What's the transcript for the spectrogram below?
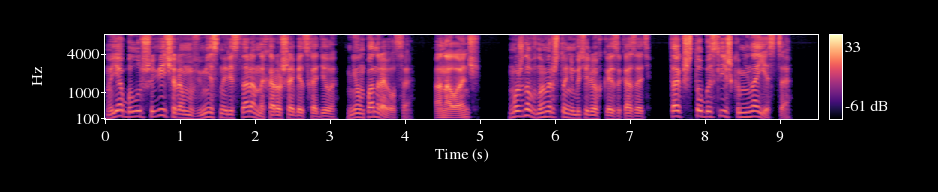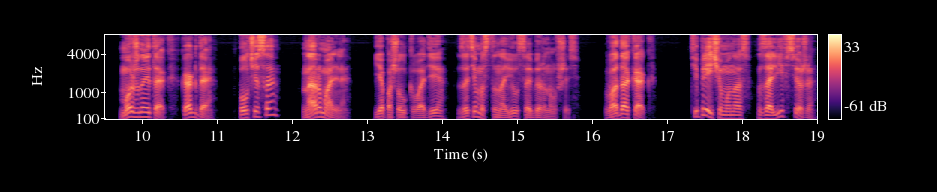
но я бы лучше вечером в местный ресторан на хороший обед сходила. Мне он понравился. А на ланч? Можно в номер что-нибудь легкое заказать, так, чтобы слишком не наесться». «Можно и так. Когда? Полчаса? Нормально». Я пошел к воде, затем остановился, обернувшись. «Вода как?» «Теплее, чем у нас. Залив все же».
